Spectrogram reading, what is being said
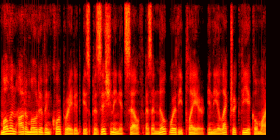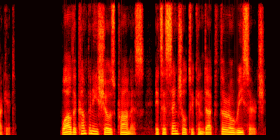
Mullen Automotive Incorporated is positioning itself as a noteworthy player in the electric vehicle market. While the company shows promise, it's essential to conduct thorough research,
